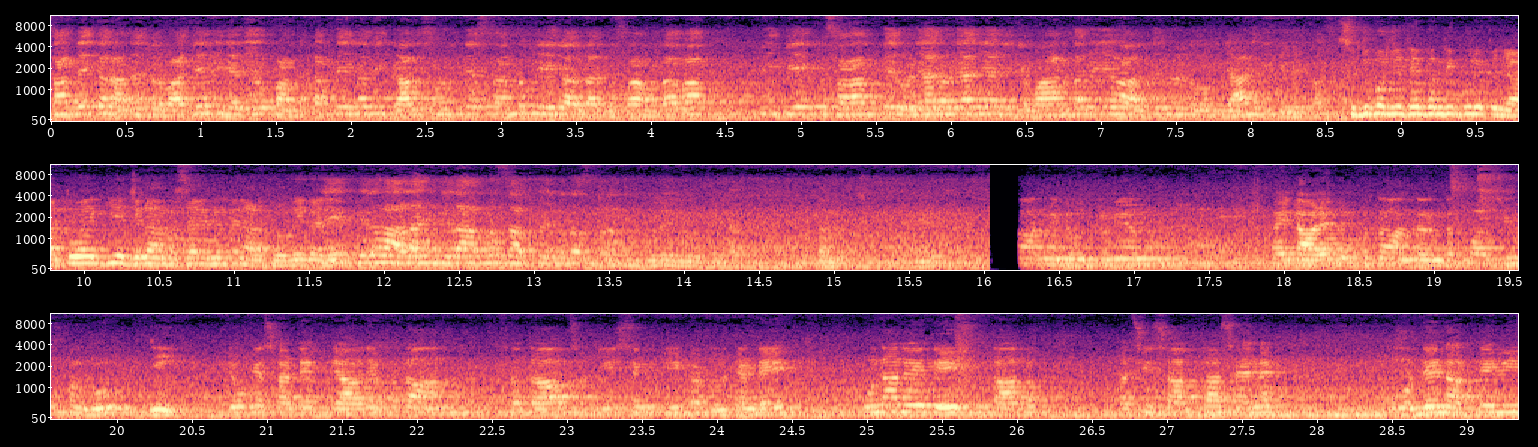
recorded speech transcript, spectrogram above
ਸਾਡੇ ਘਰਾਂ ਦੇ ਦਰਵਾਜ਼ੇ ਵੀ ਜਿਹੜੇ ਉਹ ਬੰਦ ਕਰਦੇ ਇਹਨਾਂ ਦੀ ਗੱਲ ਸੁਣ ਕੇ ਸਾਨੂੰ ਵੀ ਇਹ ਗੱਲ ਦਾ ਗੁੱਸਾ ਆਉਂਦਾ ਵਾ ਕਿ ਜੇ ਕਿਸਾਨ ਤੇ ਰੁਲਿਆ ਰੁਲਿਆ ਜੇ ਅੱਜ ਜਵਾਨ ਦਾ ਵੀ ਇਹ ਹਾਲ ਤੇ ਲੋਕ ਜਾਣਗੇ ਕਿਹੜੇ ਪਾਸੇ ਸਿੱਧੂਪੁਰ ਜਥੇਬੰਦੀ ਪੂਰੇ ਪੰਜਾਬ ਤੋਂ ਆਏਗੀ ਹੈ ਜ਼ਿਲ੍ਹਾ ਅੰਮ੍ਰਿਤਸਰ ਇਹਨਾਂ ਦੇ ਨਾਲ ਖੋਵੇਗਾ ਜੀ ਫਿਲਹਾਲ ਅਸੀਂ ਜ਼ਿਲ੍ਹਾ ਅੰਮ੍ਰਿਤਸਰ ਤੋਂ ਇਹਨਾਂ ਦਾ ਸਮਰਥਨ ਪੂਰੇ ਰੂਪ ਤੇ ਕਰਦੇ ਹਾਂ ਧੰਨਵਾਦ ਆਰਮੀ ਲੋਕ ਯੂਨੀਅਨ ਨਾਲੇ ਤੋਂ ਪ੍ਰਧਾਨ ਨਰਿੰਦਰਪਾਲ ਸਿੰਘ ਭੰਗੂ ਜੀ ਜੋ ਕਿ ਸਾਡੇ ਪੰਜਾਬ ਦੇ ਪ੍ਰਧਾਨ ਸਰਦਾਰ ਸੁਰਜੀਤ ਸਿੰਘ ਜੀ ਹਰਦੂ ਝੰਡੇ ਉਹਨਾਂ ਦੇ ਦੇਸ਼ ਮੁਤਾਬਕ ਅਸੀਂ ਸਾਬਕਾ ਸੈਨਿਕ ਹੋਣ ਦੇ ਨਾਤੇ ਵੀ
